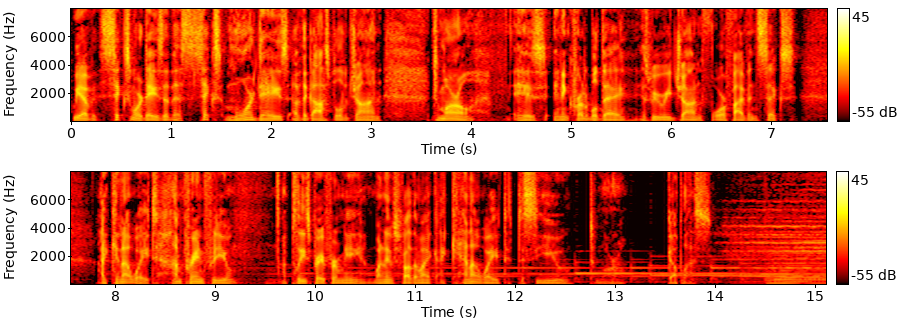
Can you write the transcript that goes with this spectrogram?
We have six more days of this six more days of the gospel of john. Tomorrow is an incredible day as we read john 4 5 and 6 i cannot wait. I'm praying for you. Please pray for me. My name is father mike. I cannot wait to see you tomorrow. God bless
